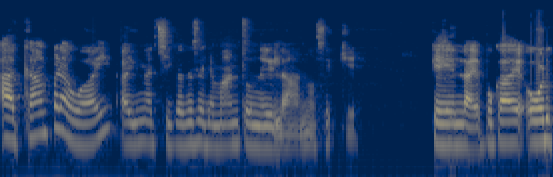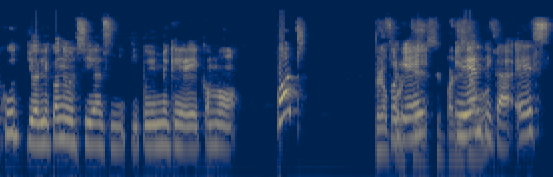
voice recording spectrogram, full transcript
acá en Paraguay hay una chica que se llama Antonella, no sé qué, que en la época de Orkut yo le conocí así, tipo, y me quedé como, ¿what? pero ¿por Porque qué? es ¿Se vos? idéntica, es,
